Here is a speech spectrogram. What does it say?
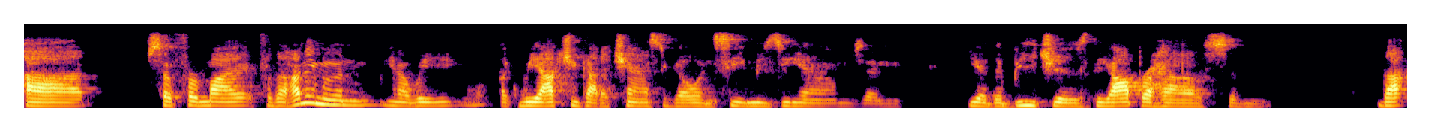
uh, so for my for the honeymoon, you know, we like we actually got a chance to go and see museums and you know the beaches, the opera house, and that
